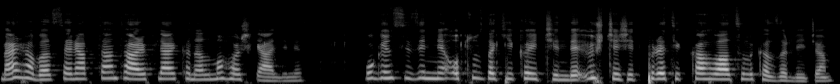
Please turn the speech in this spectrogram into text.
Merhaba, Serap'tan Tarifler kanalıma hoş geldiniz. Bugün sizinle 30 dakika içinde 3 çeşit pratik kahvaltılık hazırlayacağım.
